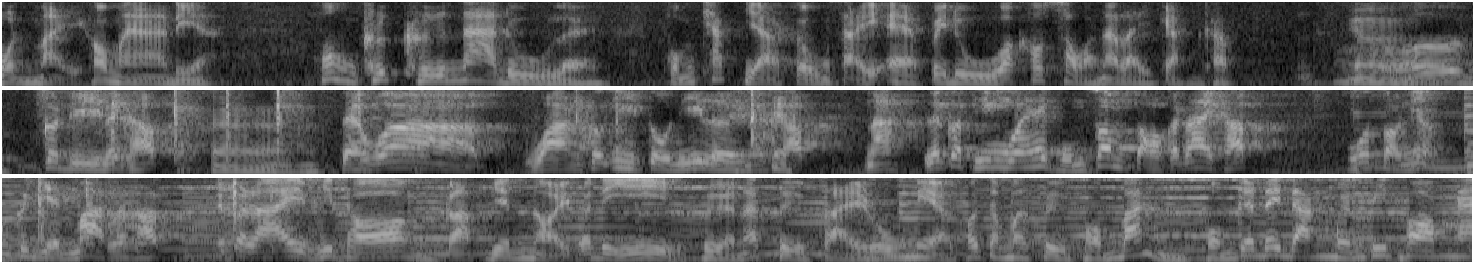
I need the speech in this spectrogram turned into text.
คนใหม่เข้ามาเนี่ย ห้องคลึกคลื้นน่าดูเลย ผมชักอยากสงสัยแอบไปดูว่าเขาสอนอะไรกันครับเอเอออก็ดีนะครับเออแต่ว่าวางเก้าอี้ตัวนี้เลยนะครับนะแล้วก็ทิ้งไว้ให้ผมซ่อมต่อก็ได้ครับ เพราะว่าตอนเนี้ยมันก็เย็นมากแล้วครับไม่เป็นไรพี่ทองกลับเย็นหน่อยก็ดีเผื่อนักสืบสายรุ้งเนี่ยเขาจะมาสืบผมบ้าง ผมจะได้ดังเหมือนพี่ทองไง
